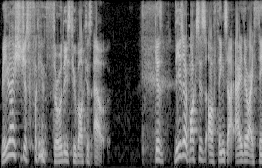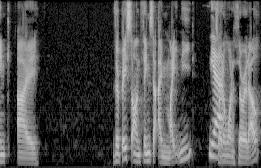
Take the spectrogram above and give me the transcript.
maybe I should just fucking throw these two boxes out because these are boxes of things that either I think I they're based on things that I might need, yeah so I don't want to throw it out,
